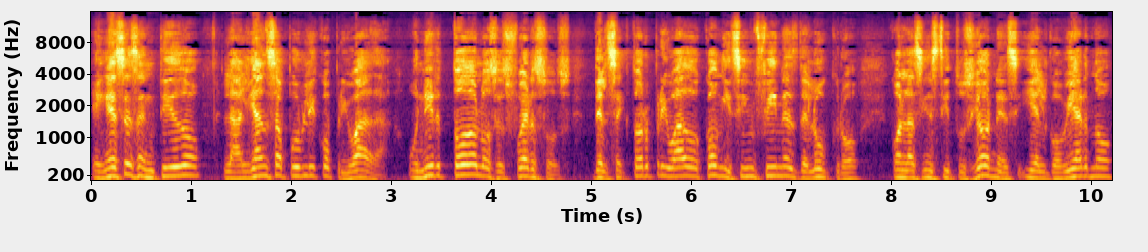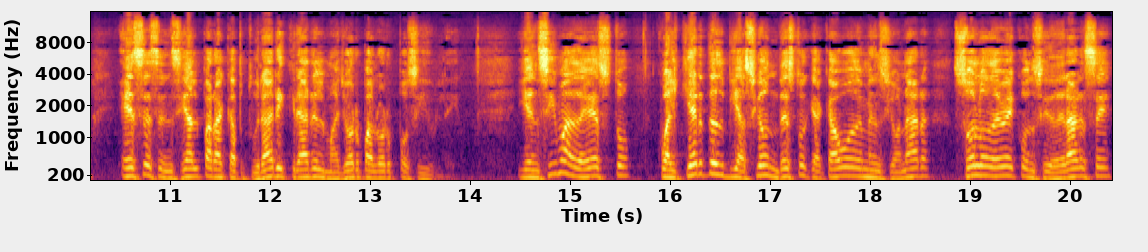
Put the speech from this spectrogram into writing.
En ese sentido, la alianza público-privada, unir todos los esfuerzos del sector privado con y sin fines de lucro con las instituciones y el gobierno es esencial para capturar y crear el mayor valor posible. Y encima de esto, cualquier desviación de esto que acabo de mencionar solo debe considerarse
